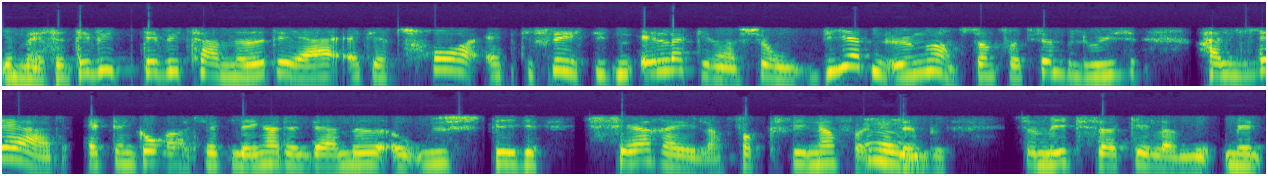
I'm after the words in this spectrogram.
Jamen altså, det vi, det vi tager med, det er, at jeg tror, at de fleste i den ældre generation, via den yngre, som for eksempel Louise, har lært, at den går altså ikke længere den der med at udstikke særregler for kvinder for Mm. eksempel. som ikke så gælder mænd.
